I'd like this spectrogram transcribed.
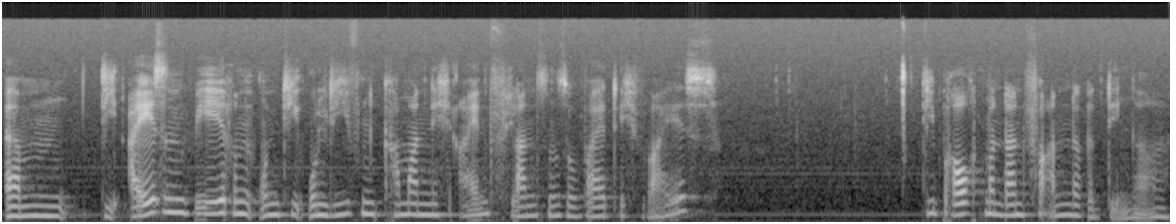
Ähm, die Eisenbeeren und die Oliven kann man nicht einpflanzen, soweit ich weiß. Die braucht man dann für andere Dinge.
